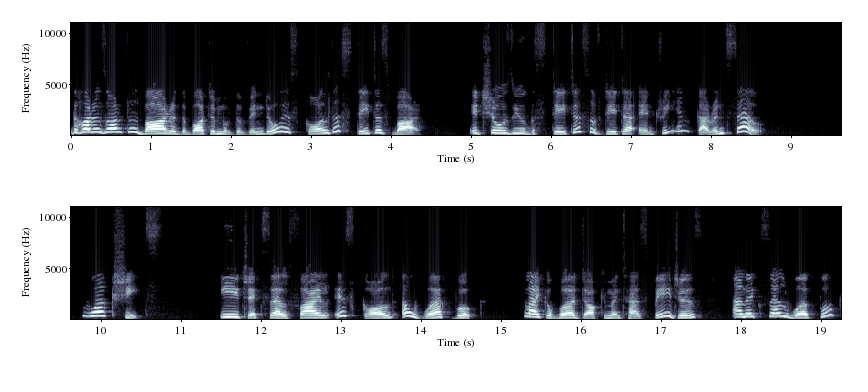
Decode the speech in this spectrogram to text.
The horizontal bar at the bottom of the window is called the status bar. It shows you the status of data entry in current cell. Worksheets. Each Excel file is called a workbook. Like a Word document has pages, an Excel workbook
